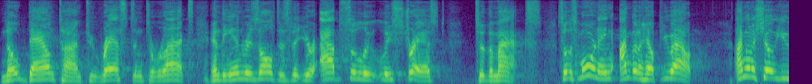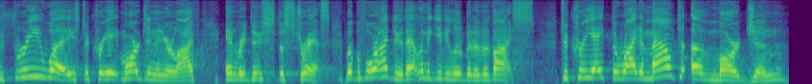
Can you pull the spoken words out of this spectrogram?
No downtime to rest and to relax. And the end result is that you're absolutely stressed to the max. So this morning, I'm going to help you out. I'm going to show you three ways to create margin in your life and reduce the stress. But before I do that, let me give you a little bit of advice. To create the right amount of margin,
